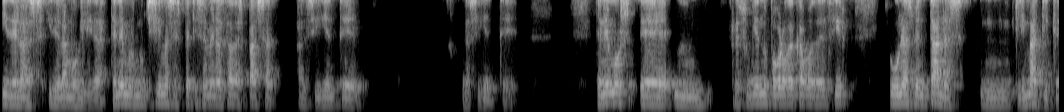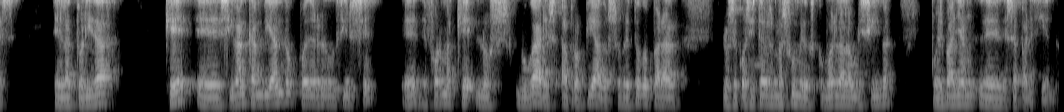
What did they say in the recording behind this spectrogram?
y de, las, y de la movilidad. Tenemos muchísimas especies amenazadas, pasa al siguiente, la siguiente. Tenemos, eh, mm, resumiendo un poco lo que acabo de decir, unas ventanas mm, climáticas en la actualidad que eh, si van cambiando pueden reducirse eh, de forma que los lugares apropiados, sobre todo para los ecosistemas más húmedos como es la laurisilva, pues vayan desapareciendo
